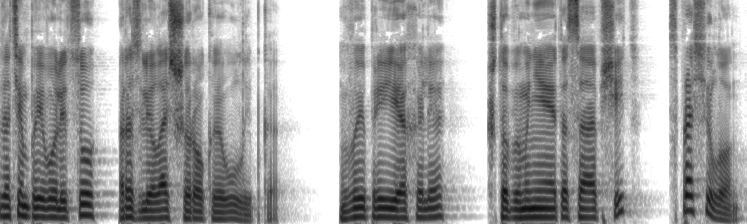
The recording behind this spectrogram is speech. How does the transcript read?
затем по его лицу разлилась широкая улыбка. «Вы приехали, чтобы мне это сообщить?» – спросил он.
